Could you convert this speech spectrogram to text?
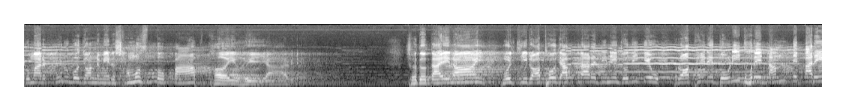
তোমার পূর্ব জন্মের সমস্ত পাপ ক্ষয় হয়ে যাবে। শুধু তাই নয় বলছি রথযাত্রার দিনে যদি কেউ রথের দড়ি ধরে টানতে পারে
